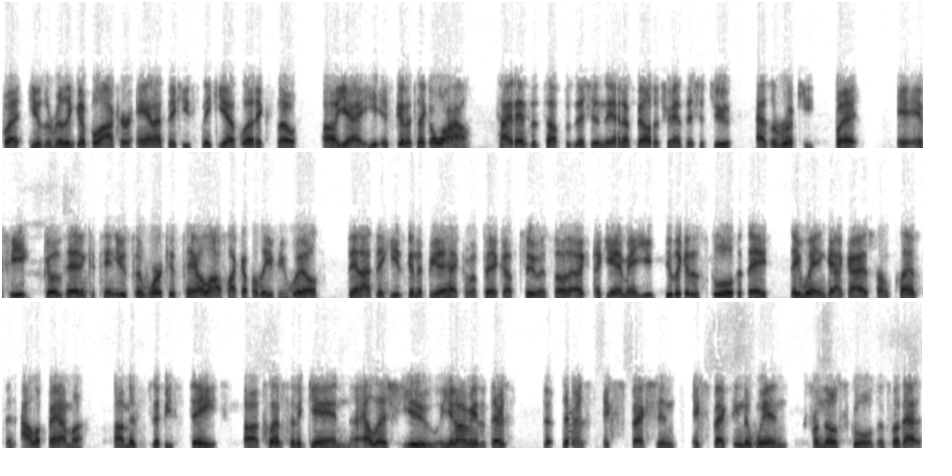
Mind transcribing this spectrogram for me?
But he's a really good blocker, and I think he's sneaky athletic. So, uh, yeah, it's going to take a while tight end's a tough position in the NFL to transition to as a rookie. But if he goes ahead and continues to work his tail off, like I believe he will, then I think he's going to be a heck of a pickup too. And so again, man, you, you look at the schools that they they went and got guys from Clemson, Alabama, uh, Mississippi State, uh, Clemson again, LSU. You know what I mean? There's there's expectation expecting to win from those schools, and so that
